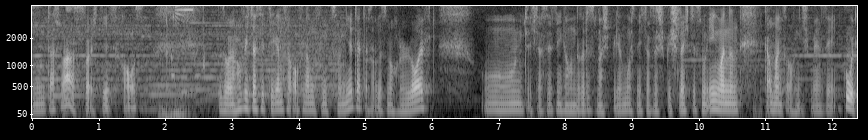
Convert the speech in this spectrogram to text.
Und das war's. So, ich gehe jetzt raus. So, dann hoffe ich, dass jetzt die ganze Aufnahme funktioniert hat, dass alles noch läuft. Und ich das jetzt nicht noch ein drittes Mal spielen muss. Nicht, dass das Spiel schlecht ist, nur irgendwann dann kann man es auch nicht mehr sehen. Gut,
